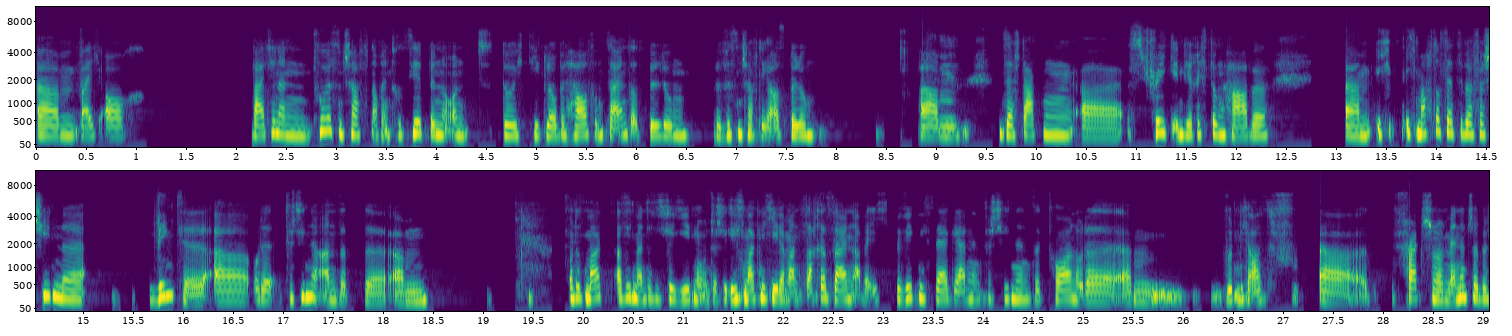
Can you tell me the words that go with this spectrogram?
ähm, weil ich auch weiterhin an Naturwissenschaften auch interessiert bin und durch die Global Health und Science Ausbildung oder wissenschaftliche Ausbildung ähm, einen sehr starken äh, Streak in die Richtung habe. Ähm, ich ich mache das jetzt über verschiedene Winkel äh, oder verschiedene Ansätze. Ähm, und das mag, also ich meine, das ist für jeden unterschiedlich. Es mag nicht jedermanns Sache sein, aber ich bewege mich sehr gerne in verschiedenen Sektoren oder ähm, würde mich als äh, Fractional Manager be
